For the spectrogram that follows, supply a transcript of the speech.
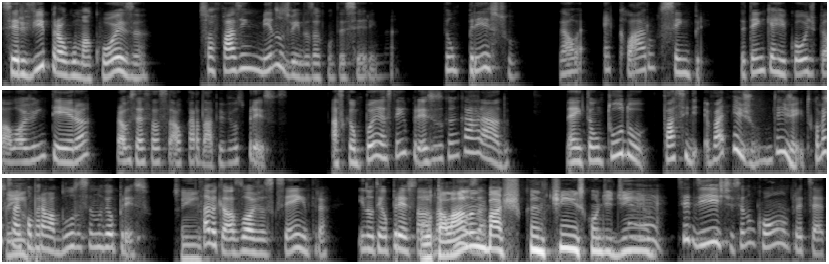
servir para alguma coisa, só fazem menos vendas acontecerem. Né? Então, preço legal, é claro sempre. Você tem QR Code pela loja inteira para você acessar o cardápio e ver os preços. As campanhas têm preço escancarado. Né? Então, tudo facilita. É varejo, não tem jeito. Como é que você Sim. vai comprar uma blusa se você não vê o preço? Sim. Sabe aquelas lojas que você entra e não tem o preço na, Ou tá na lá no blusa? embaixo, cantinho, escondidinho. É, você desiste, você não compra, etc.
